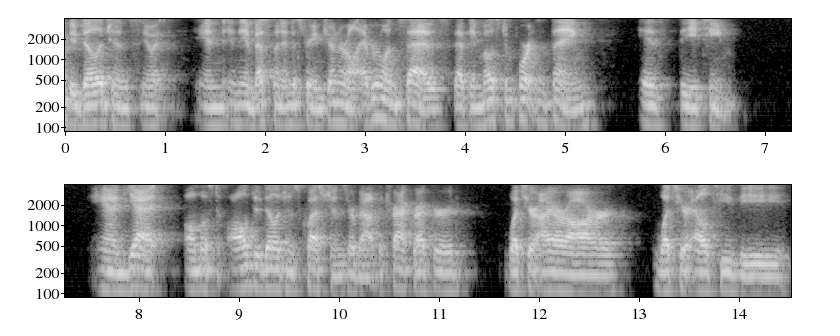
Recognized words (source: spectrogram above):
due diligence, you know, in, in the investment industry in general, everyone says that the most important thing is the team. And yet, almost all due diligence questions are about the track record, what's your IRR, what's your LTV,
